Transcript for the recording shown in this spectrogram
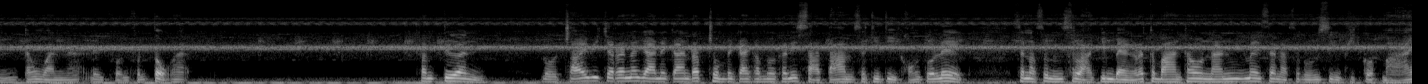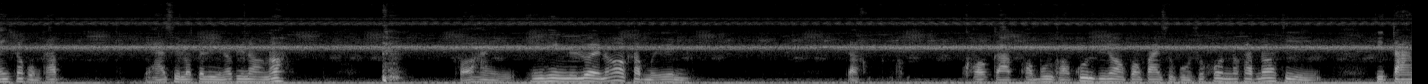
นทั้งวันนะฮะเล่นฝนฝนตกฮะคำเตือนโปรดใช้วิจารณญาณในการรับชมเป็นการคำนวณคณิตศาสตร์ตามสถิติของตัวเลข สนับสนุนสลากกินแบ่งรัฐบาลเท่านั้นไม่สนับสนุนสิ่งผิดกฎหมายครับผมครับ ไปหาซื้อลอตเตอรี่นะพี่น้องเนาะขอให้เฮงๆรวยๆเนาะครับมืออื่นกับขอกราบขอบุญขอบคุณพี่น้องปองปายสุภูสุกคนนะครับเนาะที่ติดตาม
